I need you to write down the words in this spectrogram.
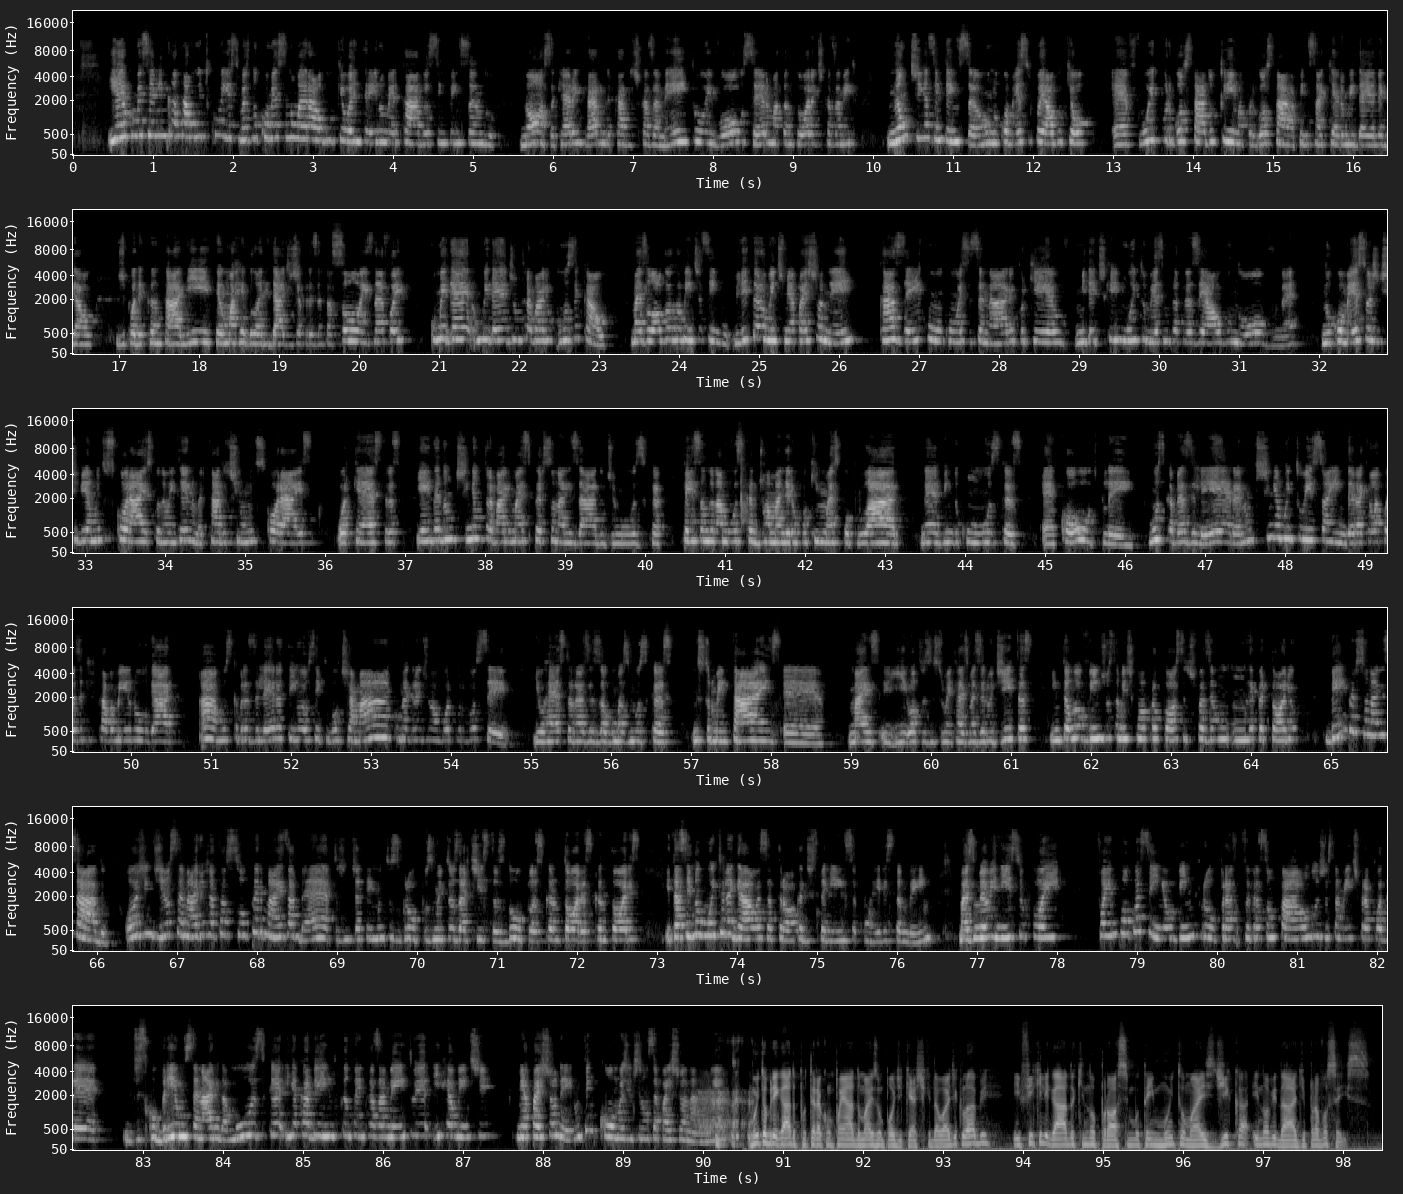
E aí eu comecei a me encantar muito com isso, mas no começo não era algo que eu entrei no mercado assim pensando, nossa, quero entrar no mercado de casamento e vou ser uma cantora de casamento. Não tinha essa intenção. No começo foi algo que eu é, fui por gostar do clima, por gostar, pensar que era uma ideia legal de poder cantar ali, ter uma regularidade de apresentações, né? Foi uma ideia, uma ideia de um trabalho musical. Mas logo eu realmente, assim, literalmente me apaixonei casei com, com esse cenário porque eu me dediquei muito mesmo para trazer algo novo, né? No começo a gente via muitos corais, quando eu entrei no mercado tinha muitos corais, orquestras. E ainda não tinha um trabalho mais personalizado de música, pensando na música de uma maneira um pouquinho mais popular, né? Vindo com músicas é, Coldplay, música brasileira, não tinha muito isso ainda, era aquela coisa que ficava meio no lugar ah, música brasileira tem Eu Sei Que Vou Te Amar, Como é Grande Meu Amor por Você. E o resto, às vezes, algumas músicas instrumentais é, mais, e outras instrumentais mais eruditas. Então, eu vim justamente com a proposta de fazer um, um repertório bem personalizado. Hoje em dia, o cenário já está super mais aberto. A gente já tem muitos grupos, muitos artistas, duplas, cantoras, cantores. E está sendo muito legal essa troca de experiência com eles também. Mas o meu início foi foi um pouco assim. Eu vim pro, pra, fui para São Paulo justamente para poder descobrir um cenário da música e acabei indo cantar em casamento e, e realmente me apaixonei. Não tem como a gente não se apaixonar, né? Muito obrigado por ter acompanhado mais um podcast aqui da Wide Club e fique ligado que no próximo tem muito mais dica e novidade para vocês.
